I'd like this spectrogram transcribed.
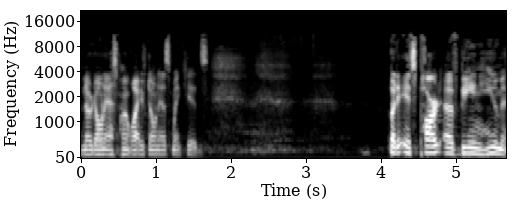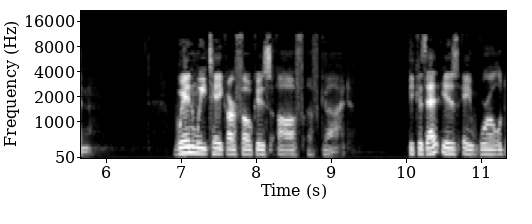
No, don't ask my wife. Don't ask my kids. But it's part of being human when we take our focus off of God. Because that is a world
